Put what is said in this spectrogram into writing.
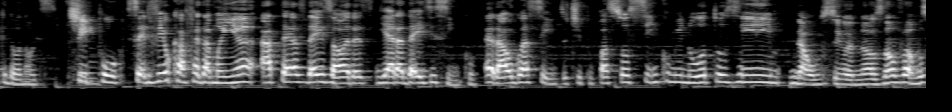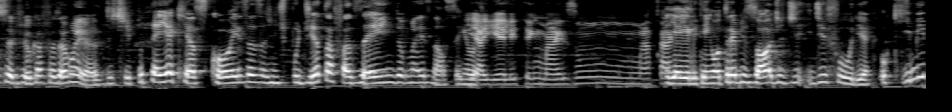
McDonald's. Sim. Tipo, servia o café da manhã até as 10 horas e era 10 e 5. Era algo assim, do tipo, passou 5 minutos e. Não, senhor, nós não vamos servir o café da manhã. De tipo, tem aqui as coisas, a gente podia estar tá fazendo, mas não, senhor. E aí ele tem mais um ataque. E aí ele tem outro episódio de, de fúria. O que me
